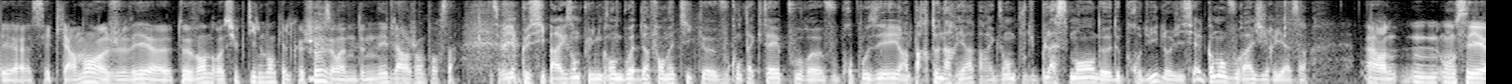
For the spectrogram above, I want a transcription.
euh, c'est clairement euh, je vais te vendre subtilement quelque chose et on va me donner de l'argent pour ça. Ça veut dire que si, par exemple, une grande boîte d'informatique vous contactait pour vous proposer un partenariat, par exemple, ou du placement de produits, de logiciels, comment vous réagiriez à ça? Alors, on s'est,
